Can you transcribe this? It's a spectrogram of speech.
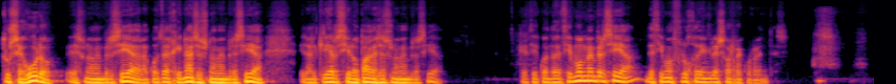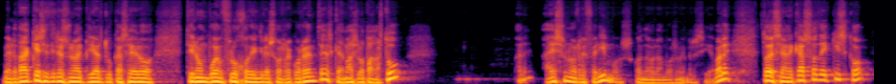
tu seguro es una membresía, la cuota de gimnasio es una membresía, el alquiler si lo pagas es una membresía. Es decir, cuando decimos membresía, decimos flujo de ingresos recurrentes. ¿Verdad que si tienes un alquiler tu casero tiene un buen flujo de ingresos recurrentes, que además lo pagas tú? A eso nos referimos cuando hablamos de membresía, ¿vale? Entonces, en el caso de Quisco,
